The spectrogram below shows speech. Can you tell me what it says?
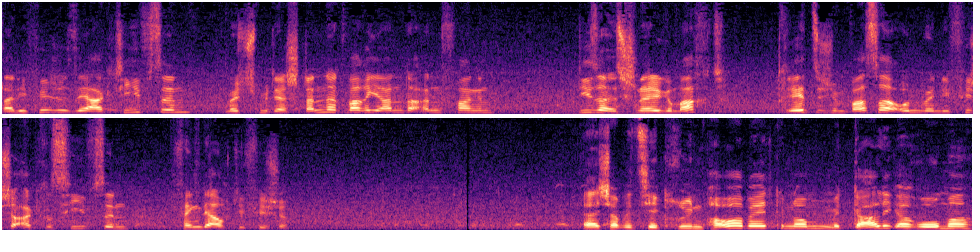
Da die Fische sehr aktiv sind, möchte ich mit der Standardvariante anfangen. Dieser ist schnell gemacht, dreht sich im Wasser und wenn die Fische aggressiv sind, fängt er auch die Fische. Ja, ich habe jetzt hier grünen Powerbait genommen mit Garlic-Aroma.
